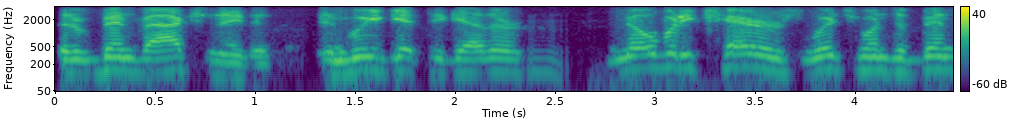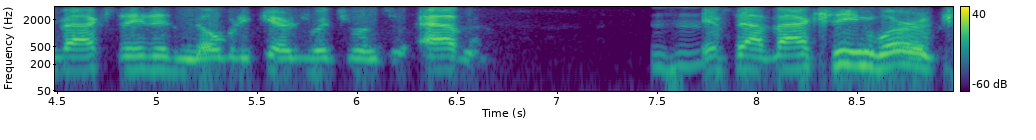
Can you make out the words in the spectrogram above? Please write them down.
that have been vaccinated, and we get together. Mm-hmm. Nobody cares which ones have been vaccinated, and nobody cares which ones haven't. Mm-hmm. If that vaccine works,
